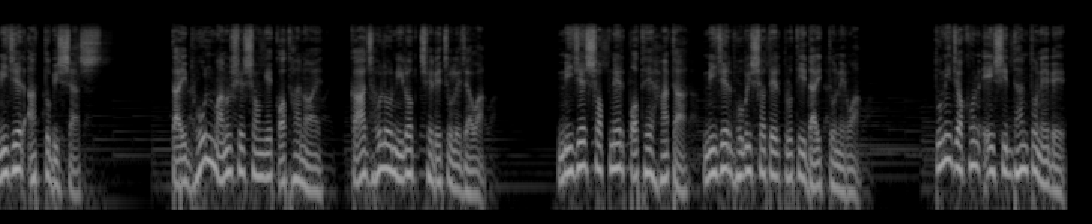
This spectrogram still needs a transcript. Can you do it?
নিজের আত্মবিশ্বাস। তাই ভুল মানুষের সঙ্গে কথা নয় কাজ হল নীরব ছেড়ে চলে যাওয়া। নিজের স্বপ্নের পথে হাঁটা, নিজের ভবিষ্যতের প্রতি দায়িত্ব নেওয়া। তুমি যখন এই সিদ্ধান্ত নেবে,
